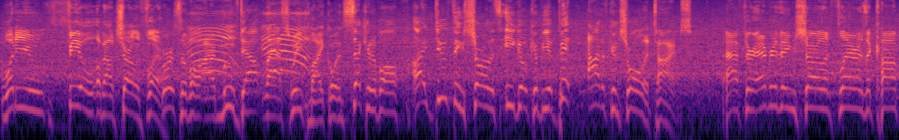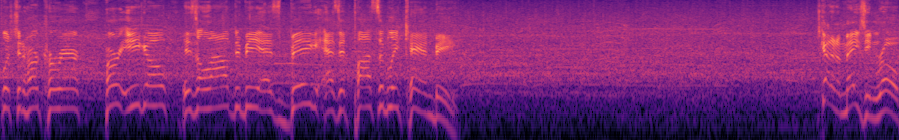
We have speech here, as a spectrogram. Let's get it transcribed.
what do you feel about Charlotte Flair? First of all, I moved out last week, Michael. And second of all, I do think Charlotte's ego can be a bit out of control at times. After everything Charlotte Flair has accomplished in her career, her ego is allowed to be as big as it possibly can be. She's got an amazing robe.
